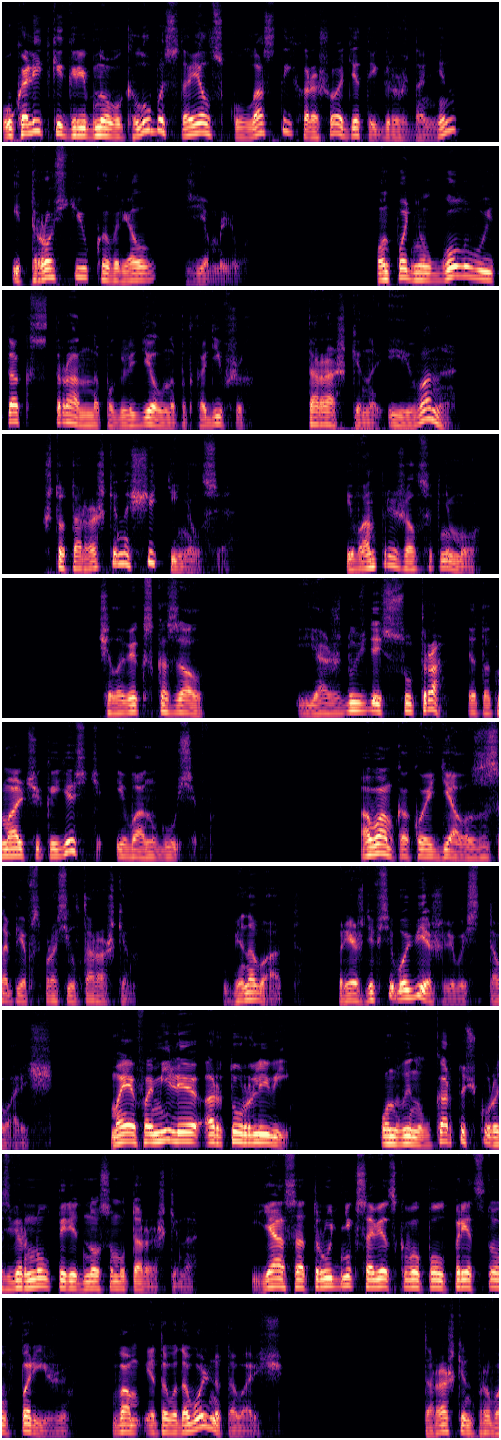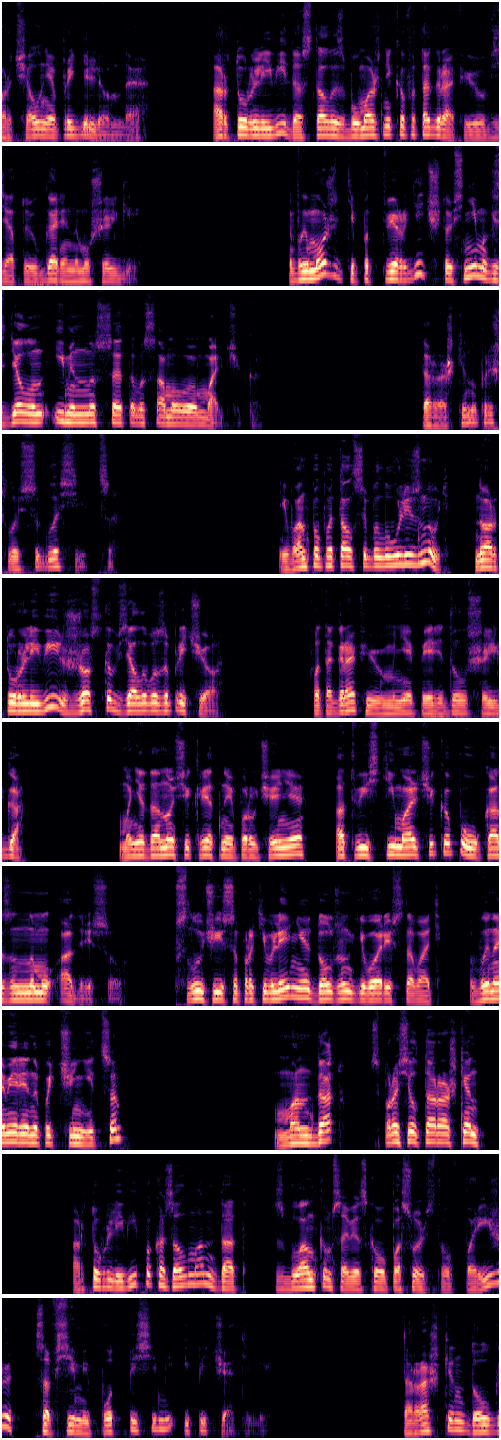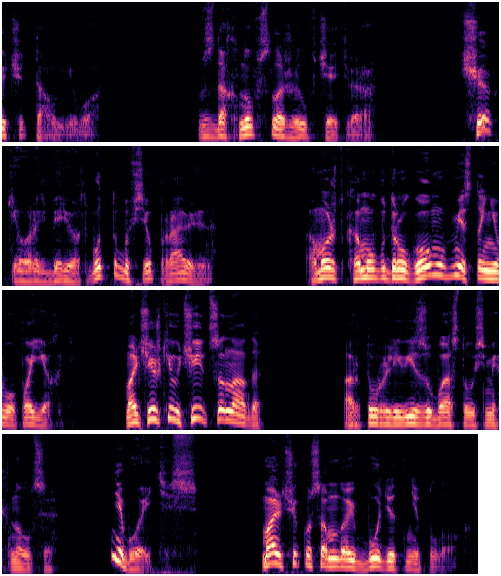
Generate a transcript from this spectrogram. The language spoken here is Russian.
У калитки грибного клуба стоял скуластый, хорошо одетый гражданин и тростью ковырял землю. Он поднял голову и так странно поглядел на подходивших Тарашкина и Ивана, что Тарашкин ощетинился. Иван прижался к нему. Человек сказал, «Я жду здесь с утра. Этот мальчик и есть Иван Гусев?» «А вам какое дело?» — засопев, спросил Тарашкин. «Виноват. Прежде всего вежливость, товарищ. Моя фамилия Артур Леви». Он вынул карточку, развернул перед носом у Тарашкина. «Я сотрудник советского полпредства в Париже. Вам этого довольно, товарищ?» Тарашкин проворчал неопределенное. Артур Леви достал из бумажника фотографию, взятую Гариным у Шельги. Вы можете подтвердить, что снимок сделан именно с этого самого мальчика? Тарашкину пришлось согласиться. Иван попытался было улизнуть, но Артур Леви жестко взял его за плечо. Фотографию мне передал Шельга. Мне дано секретное поручение отвезти мальчика по указанному адресу. В случае сопротивления должен его арестовать. Вы намерены подчиниться? «Мандат?» — спросил Тарашкин. Артур Леви показал мандат с бланком советского посольства в Париже со всеми подписями и печатями. Тарашкин долго читал его. Вздохнув, сложил в четверо. Черт его разберет, будто бы все правильно. А может, кому бы другому вместо него поехать? Мальчишке учиться надо. Артур Леви зубасто усмехнулся. Не бойтесь. Мальчику со мной будет неплохо.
